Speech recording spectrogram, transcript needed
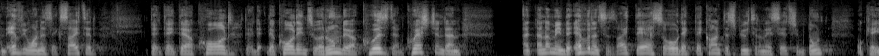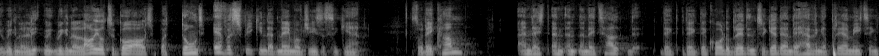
and everyone is excited. They, they, they are called, they, they're called into a room, they are quizzed and questioned, and, and, and I mean, the evidence is right there, so they, they can't dispute it. And they said to him, Don't, okay, we're going to we're to allow you to go out, but don't ever speak in that name of Jesus again. So they come and they, and, and, and they tell, they, they, they call the brethren together and they're having a prayer meeting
